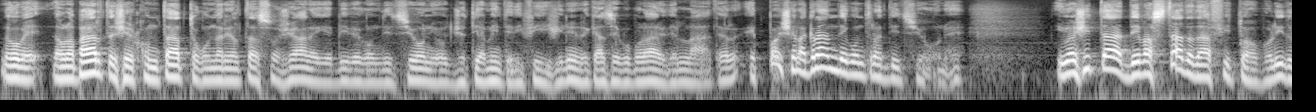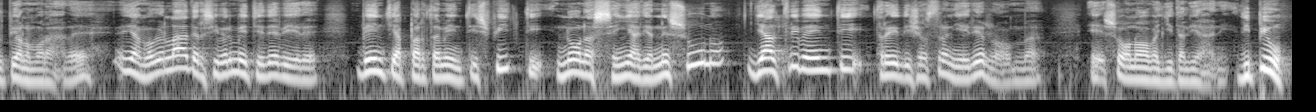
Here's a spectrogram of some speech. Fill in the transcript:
dove da una parte c'è il contatto con una realtà sociale che vive condizioni oggettivamente difficili, nelle case popolari dell'Ater, e poi c'è la grande contraddizione. In una città devastata da affittopoli, del piano morale, vediamo che l'Ater si permette di avere 20 appartamenti sfitti non assegnati a nessuno, gli altri 20, 13 a stranieri e rom, e sono 9 agli italiani. Di più,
